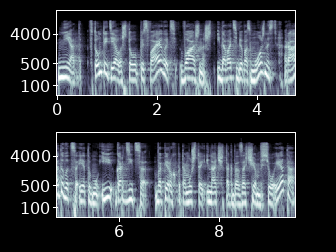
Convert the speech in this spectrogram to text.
Нет. В том-то и дело, что присваивать важно и давать себе возможность радоваться этому и гордиться. Во-первых, потому что иначе тогда зачем все это?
